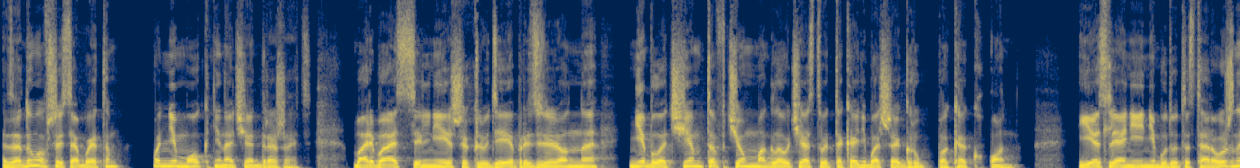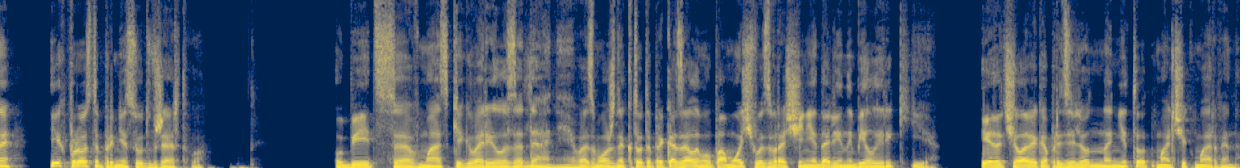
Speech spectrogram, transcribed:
Задумавшись об этом, он не мог не начать дрожать. Борьба с сильнейших людей определенно не была чем-то, в чем могла участвовать такая небольшая группа, как он. Если они не будут осторожны, их просто принесут в жертву. Убийца в маске говорил о задании. Возможно, кто-то приказал ему помочь в возвращении долины Белой реки. И этот человек определенно не тот мальчик Марвин.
